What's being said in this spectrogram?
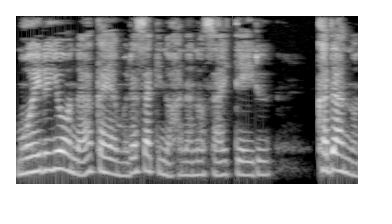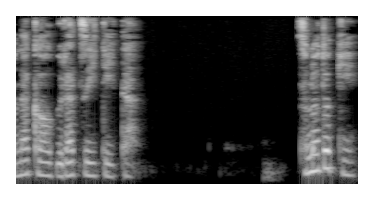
燃えるような赤や紫の花の咲いている花壇の中をぶらついていた。その時、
